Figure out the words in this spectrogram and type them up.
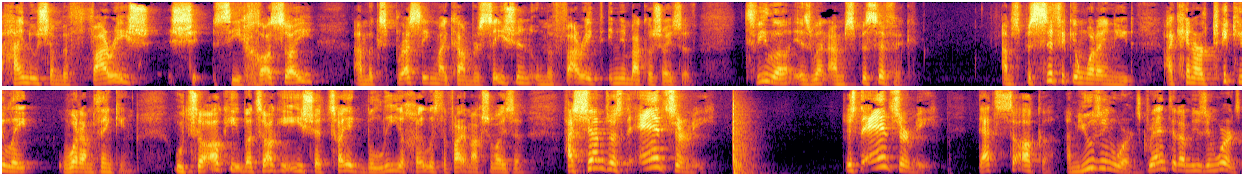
hainu shemefarish sichosoi, I'm expressing my conversation, umefarit inim bakashoisav. Tefillah is when I'm specific. I'm specific in what I need. I can articulate what I'm thinking. Hashem just answer me. Just answer me. That's tza'aka. I'm using words. Granted, I'm using words,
